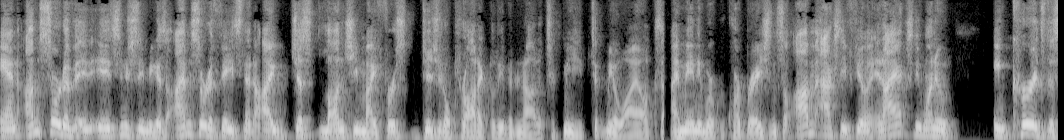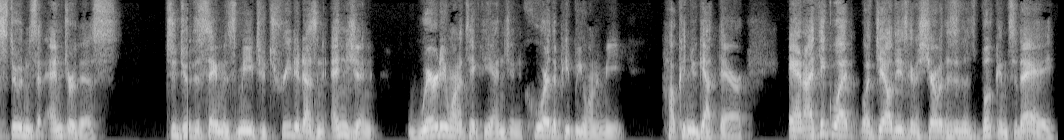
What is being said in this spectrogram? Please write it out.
And I'm sort of it's interesting because I'm sort of facing that. I'm just launching my first digital product. Believe it or not, it took me took me a while because I mainly work with corporations. So I'm actually feeling, and I actually want to encourage the students that enter this to do the same as me, to treat it as an engine. Where do you want to take the engine? Who are the people you want to meet? How can you get there? And I think what, what JLD is going to share with us in this book and today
